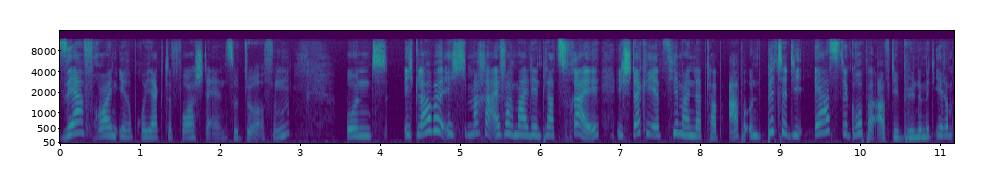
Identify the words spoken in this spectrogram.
sehr freuen, ihre Projekte vorstellen zu dürfen. Und ich glaube, ich mache einfach mal den Platz frei. Ich stecke jetzt hier meinen Laptop ab und bitte die erste Gruppe auf die Bühne mit ihrem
